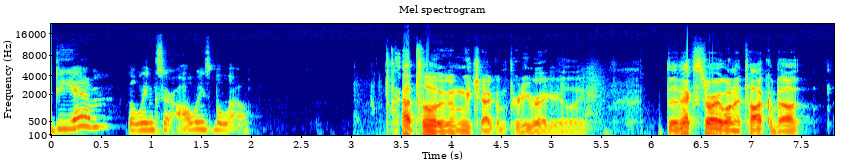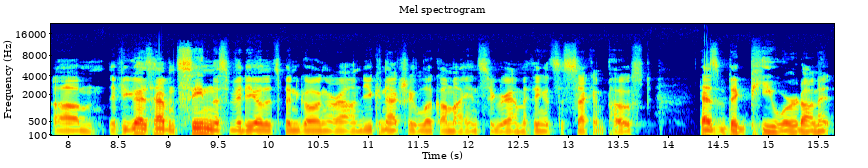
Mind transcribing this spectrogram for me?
DM. The links are always below. Absolutely, and we check them pretty regularly. The next story I want to talk about, um, if you guys haven't seen this video that's been going around, you can actually look on my Instagram. I think it's the second post. It has a big P word on it.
